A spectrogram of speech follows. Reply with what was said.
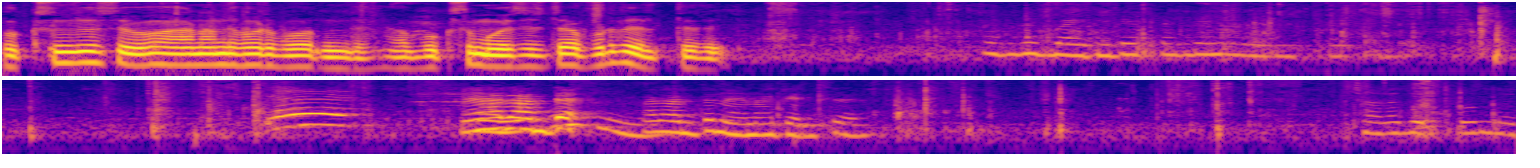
బుక్స్ చూసి ఆనందపడిపోతుంది. ఆ బుక్స్ మోసేటప్పుడు తెలుస్తుంది ఇప్పుడు బయటికి అది అంతే. అది అంతే నేను నాకు తెలిసే. చాలా గుర్తుంది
